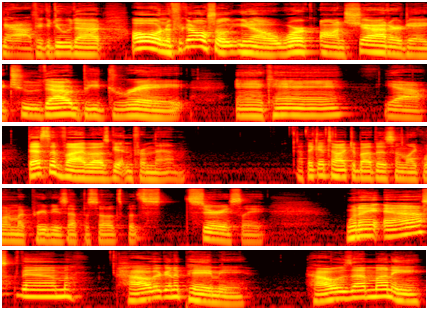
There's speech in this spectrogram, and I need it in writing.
Yeah, if you could do that. Oh, and if you could also, you know, work on Saturday too, that would be great. Okay? Yeah, that's the vibe I was getting from them. I think I talked about this in like one of my previous episodes, but seriously, when I ask them how they're going to pay me, how is that money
